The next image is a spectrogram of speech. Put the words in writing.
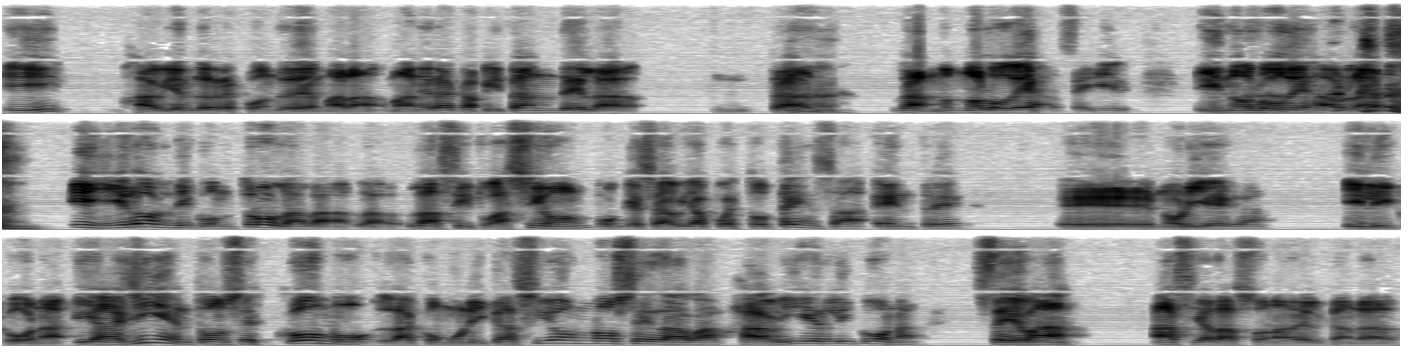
Y Javier le responde de mala manera, capitán de la... tal. O sea, no, no lo deja seguir y no lo deja hablar. Y Giroldi controla la, la- la situación porque se había puesto tensa entre eh, Noriega y Licona. Y allí entonces, como la comunicación no se daba, Javier Licona se va hacia la zona del canal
